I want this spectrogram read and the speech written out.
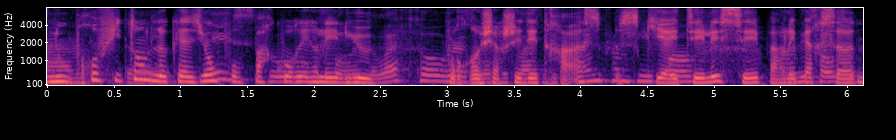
nous profitons de l'occasion pour parcourir les lieux, pour rechercher des traces, ce qui a été laissé par les personnes.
